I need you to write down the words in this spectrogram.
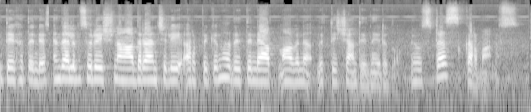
ഇദ്ദേഹത്തിന്റെ എന്തായാലും സുരേഷിന് ആദരാഞ്ജലി അർപ്പിക്കുന്നു. അദ്ദേഹത്തിന്റെ ആത്മാവിന് നിത്യശാന്തി നേരുന്നു. ന്യൂസ് ഡെസ്ക് കർമാനസ്.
